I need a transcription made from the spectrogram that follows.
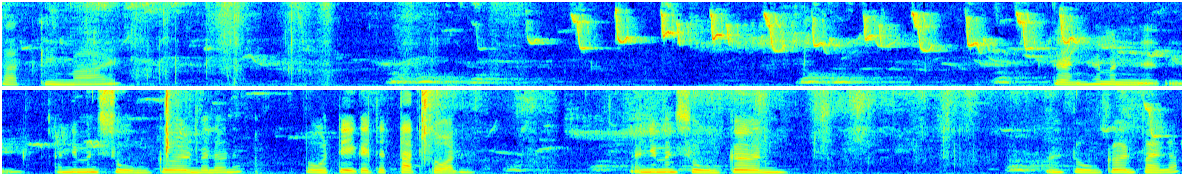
ตัดกิ่งไม้ แต่งให้มัน อันนี้มันสูงเกินไปแล้วนะ ปกติก็จะตัดก่อน อันนี้มันสูงเกิน มันสูงเกินไปแล้ว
